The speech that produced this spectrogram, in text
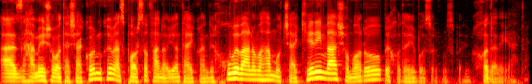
از همه شما تشکر می‌کنیم. از پارسا فنایان تهیه کننده خوب برنامه هم متشکریم و شما رو به خدای بزرگ میسپاریم. خدا نگهدار.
